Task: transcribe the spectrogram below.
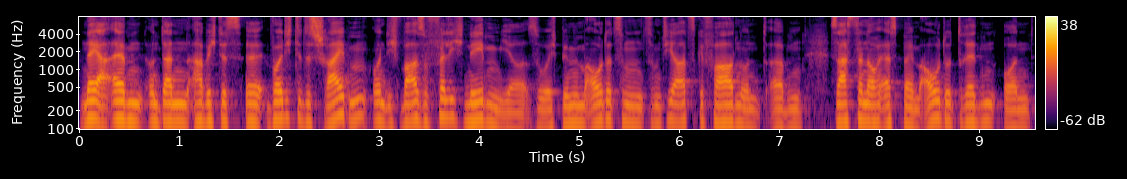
Naja, ähm, und dann habe ich das, äh, wollte ich dir das schreiben und ich war so völlig neben mir. So, ich bin mit dem Auto zum, zum Tierarzt gefahren und ähm, saß dann auch erst beim Auto drin und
